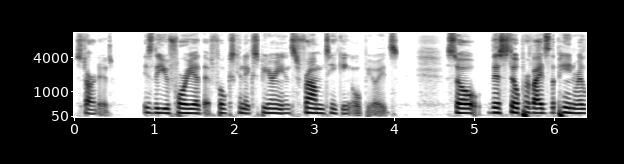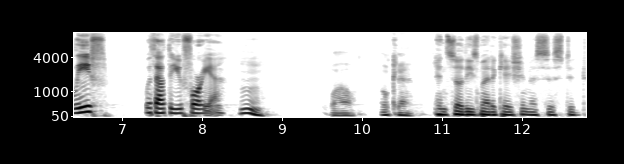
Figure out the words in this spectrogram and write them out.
started, is the euphoria that folks can experience from taking opioids. So this still provides the pain relief without the euphoria. Mm. Wow. Okay. And so these medication assisted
